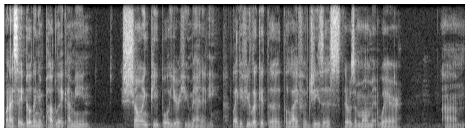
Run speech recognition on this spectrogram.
when I say building in public, I mean showing people your humanity. Like if you look at the, the life of Jesus, there was a moment where um,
